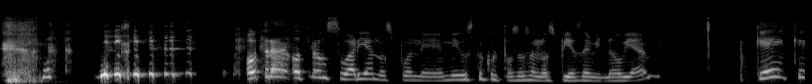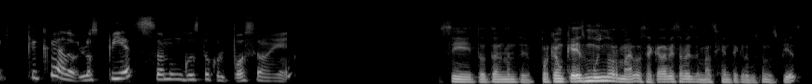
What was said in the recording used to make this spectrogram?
Otra otra usuaria nos pone: "Mi gusto culposo son los pies de mi novia". Qué qué qué cagado. Los pies son un gusto culposo, ¿eh? Sí, totalmente. Porque aunque es muy normal, o sea, cada vez sabes de más gente que le gustan los pies,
